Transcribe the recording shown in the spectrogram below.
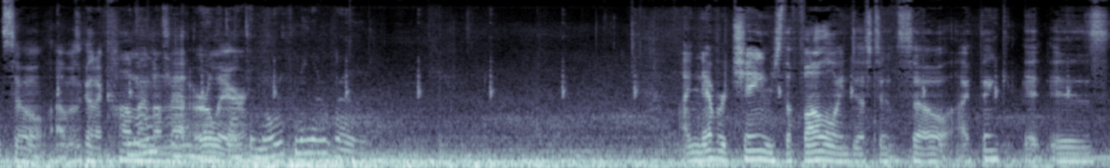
So I was going to comment on that earlier. North Miller Road. I never changed the following distance, so I think it is.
